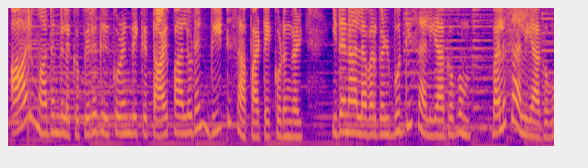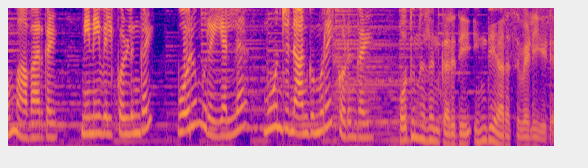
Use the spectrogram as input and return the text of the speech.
ஆறு மாதங்களுக்கு பிறகு குழந்தைக்கு தாய்ப்பாலுடன் வீட்டு சாப்பாட்டை கொடுங்கள். இதனால் அவர்கள் புத்திசாலியாகவும் பலசாலியாகவும் ஆவார்கள். நினைவில் கொள்ளுங்கள் ஒரு முறை அல்ல மூன்று நான்கு முறை கொடுங்கள். பொதுநலன் கருதி இந்திய அரசு வெளியீடு.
